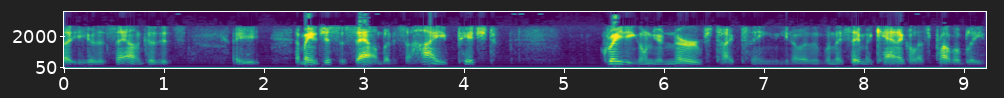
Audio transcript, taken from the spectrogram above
let you hear the sound because it's, a, I mean, it's just a sound, but it's a high pitched grating on your nerves type thing. You know, when they say mechanical, that's probably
